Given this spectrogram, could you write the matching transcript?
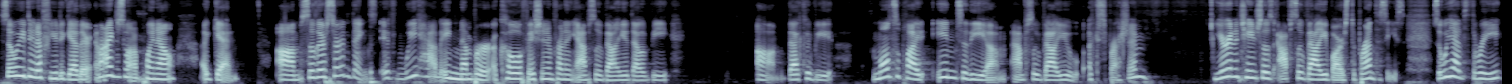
So we did a few together, and I just want to point out again, um, so there's certain things. If we have a number, a coefficient in front of the absolute value, that would be um, that could be multiplied into the um, absolute value expression, you're going to change those absolute value bars to parentheses. So we had 3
